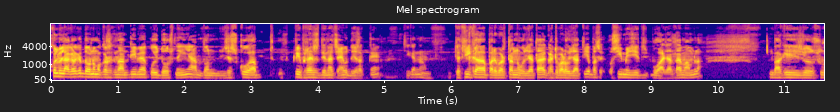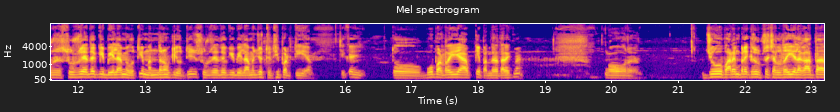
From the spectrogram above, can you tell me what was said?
कुल मिलाकर के दोनों मकर संक्रांति में कोई दोस्त नहीं है, आप दोनों, जिसको आप प्रीफरेंस देना चाहें वो दे सकते हैं। ठीक है ना? तिथि का परिवर्तन हो जाता है घटबड़ हो जाती है, बस उसी में ये वो आ जाता है मामला। बाकी जो सूर्य, सूर्योदय की बेला में होती है, मंदिरों की होती है, सूर्योदय की बेला में जो तिथि पड़ती है, ठीक है? तो वो पड़ रही है आपके पंद्रह तारीख में। और जो पारंपरिक रूप से चल रही है लगातार,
